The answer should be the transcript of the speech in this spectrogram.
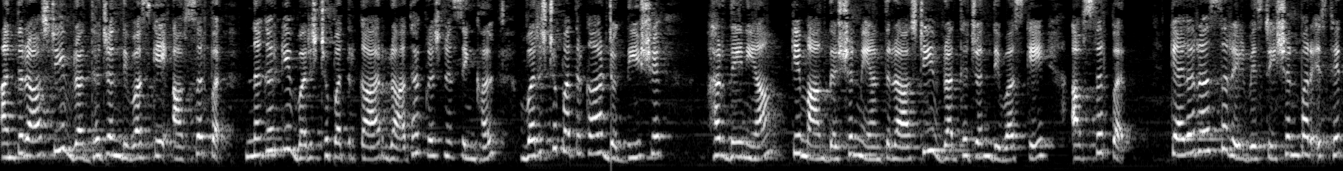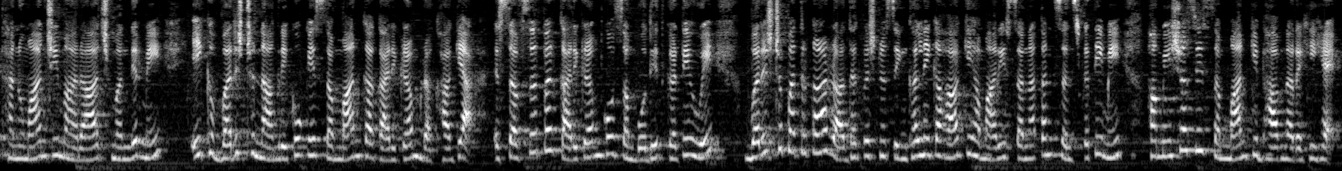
अंतर्राष्ट्रीय वृद्धजन दिवस के अवसर पर नगर के वरिष्ठ पत्रकार राधा कृष्ण सिंघल, वरिष्ठ पत्रकार जगदीश हरदेनिया के मार्गदर्शन में अंतर्राष्ट्रीय वृद्धजन दिवस के अवसर पर कैलरस रेलवे स्टेशन पर स्थित हनुमान जी महाराज मंदिर में एक वरिष्ठ नागरिकों के सम्मान का कार्यक्रम रखा गया। इस अवसर पर कार्यक्रम को संबोधित करते हुए वरिष्ठ पत्रकार राधा कृष्ण सिंघल ने कहा कि हमारी सनातन संस्कृति में हमेशा से सम्मान की भावना रही है।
